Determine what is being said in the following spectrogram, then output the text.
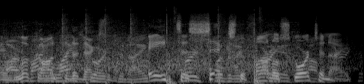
and Our look on to the next one. tonight, Eight to first six, the the final score tonight. American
